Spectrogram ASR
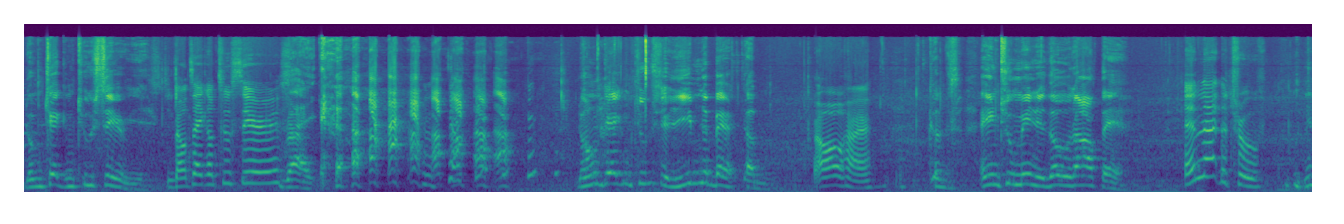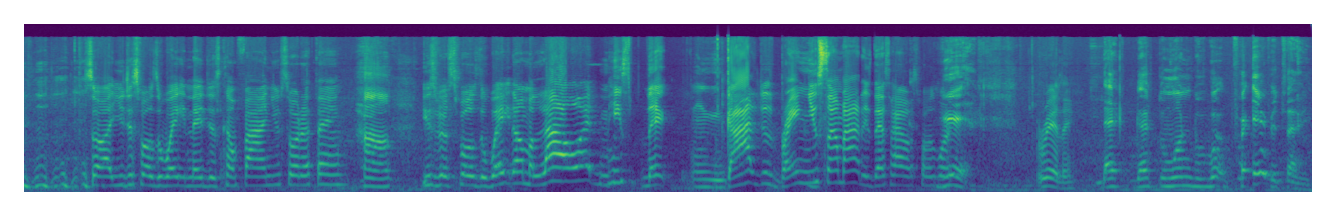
don't take them too serious. Don't take them too serious. Right. don't take them too serious, even the best of them. Oh, okay. Because ain't too many of those out there. Isn't that the truth? so are you just supposed to wait and they just come find you, sort of thing? Huh? You're supposed to wait on the Lord and He's like God just bring you somebody. That's how it's supposed to work. Yes. Really? That, that's the one for, everything.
